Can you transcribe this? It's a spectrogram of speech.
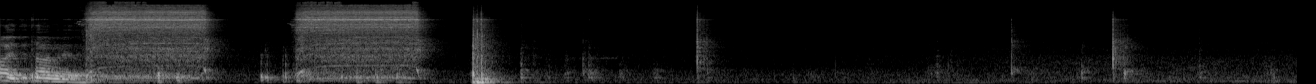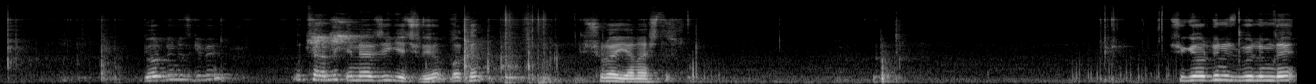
Haydi tamir edelim. Gördüğünüz gibi bu termik enerjiyi geçiriyor. Bakın şuraya yanaştır. Şu gördüğünüz bölümde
